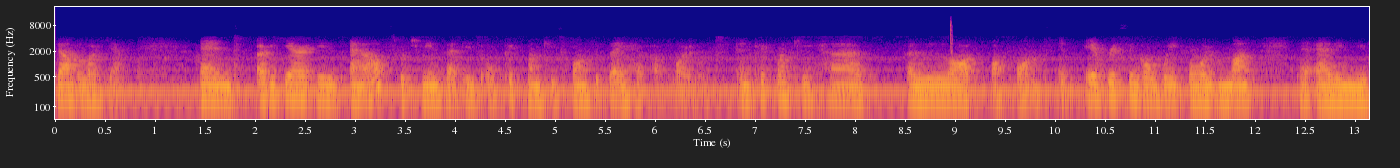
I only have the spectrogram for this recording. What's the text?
down below here. And over here is ours, which means that is all PicMonkey's fonts that they have uploaded. And PicMonkey have a lot of fonts, and every single week or every month they're adding new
